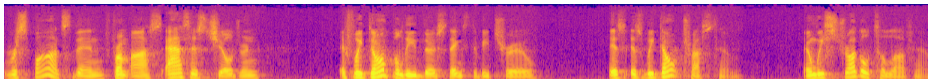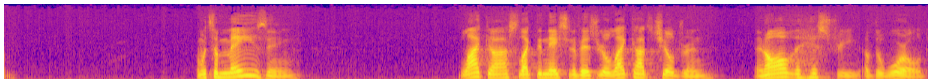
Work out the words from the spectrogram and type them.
response then from us as his children, if we don't believe those things to be true, is, is we don't trust him and we struggle to love him. And what's amazing, like us, like the nation of Israel, like God's children, and all the history of the world,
